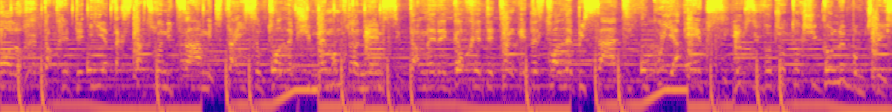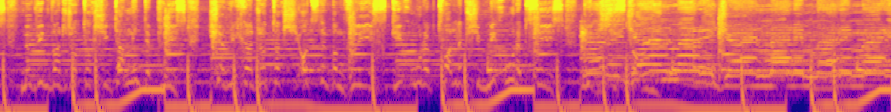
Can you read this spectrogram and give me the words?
ნოლო დავხედე იატაკს დარცვენი წამით. და ისევ თვალებში მე მომხდა ნემსი და მე გავხედე თანკედას თვალების საათი უკვია 6 ექვსი ვარ ჯოთოხში გონება მჭრის. მე ვინ ვარ ჯოთოხში დამინდე ფლის ჩემი ხარ ჯოთოხში ოცნება მღლის გიყურებ თვალებში მიყურებს ის ვიშის ჯან მარი ჯან მარი მარი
